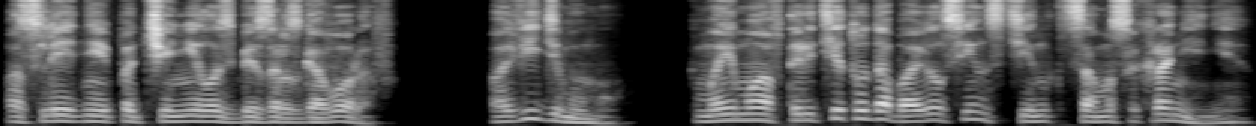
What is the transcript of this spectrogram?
Последнее подчинилось без разговоров. По-видимому, к моему авторитету добавился инстинкт самосохранения.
